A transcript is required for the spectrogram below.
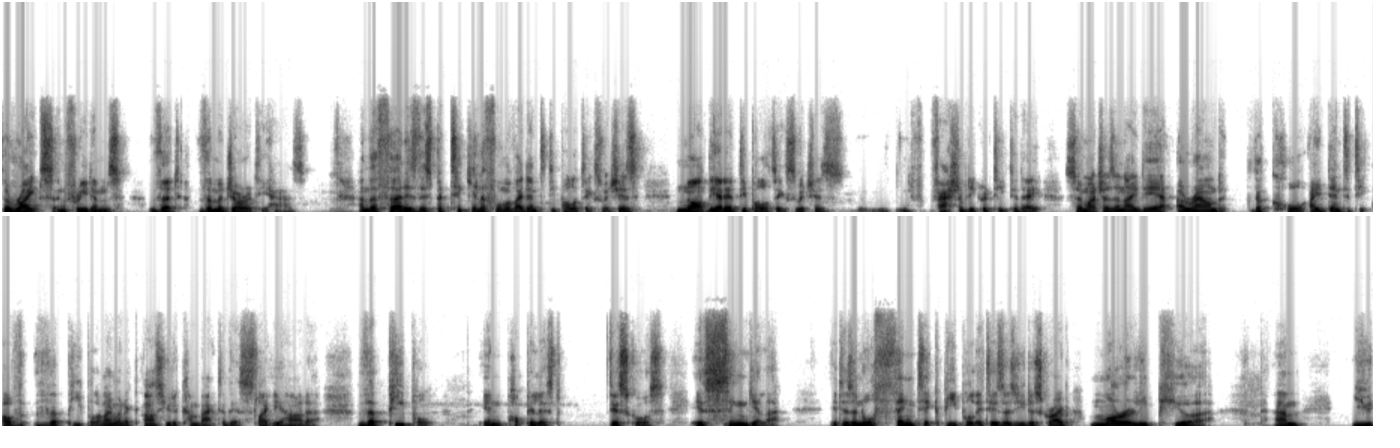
the rights and freedoms that the majority has. And the third is this particular form of identity politics, which is not the identity politics which is fashionably critiqued today, so much as an idea around the core identity of the people. And I'm going to ask you to come back to this slightly harder. The people in populist discourse is singular. It is an authentic people. It is, as you describe, morally pure. Um, you,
